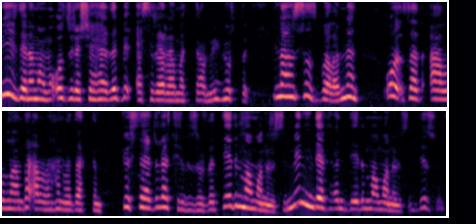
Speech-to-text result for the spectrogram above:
bir dənə mama o cürə şəhərdə bir əsir əlamət qalmıyor yurtdur. İnansız bala mən o zat alınanda Allah'ın adaqqın göstərdilər televizorda. Dedim maman ölsün. Min dəfə dedim maman ölsün. De sus.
